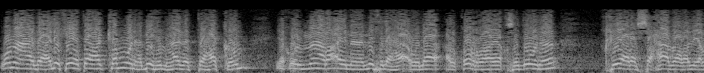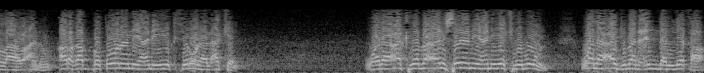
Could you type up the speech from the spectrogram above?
ومع ذلك يتهكمون بهم هذا التهكم يقول ما رأينا مثل هؤلاء القرى يقصدون خيار الصحابة رضي الله عنهم. أرغب بطونا يعني يكثرون الأكل. ولا أكذب ألسنا يعني يكذبون. ولا أجبن عند اللقاء.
